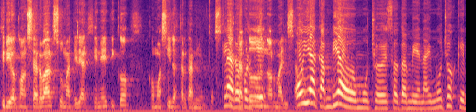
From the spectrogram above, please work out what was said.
crioconservar su material genético como así los tratamientos. Claro, Está todo normalizado. hoy ha cambiado mucho eso también. Hay muchos que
